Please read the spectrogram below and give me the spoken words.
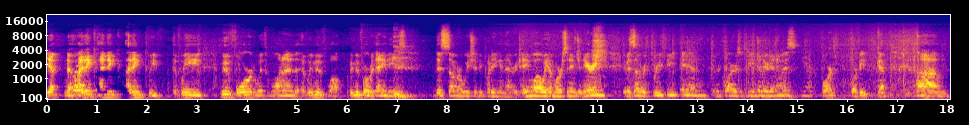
yep, no, I think, I think, I think we, if we move forward with one of the, if we move, well, if we move forward with any of these, this summer, we should be putting in that retaining wall, we have Morrison Engineering, if it's over three feet and it requires it to be engineered anyways. Yeah. Four, four feet, okay. Um,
